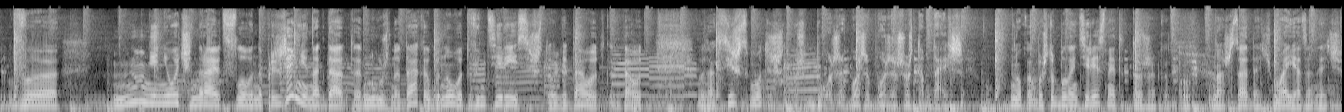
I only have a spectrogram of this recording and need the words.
в ну, мне не очень нравится слово напряжение, иногда это нужно, да, как бы, ну, вот в интересе, что ли, да, вот, когда вот, вот так сидишь, смотришь, думаешь, боже, боже, боже, что ж там дальше? Ну, как бы, чтобы было интересно, это тоже, как бы, наша задача, моя задача.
